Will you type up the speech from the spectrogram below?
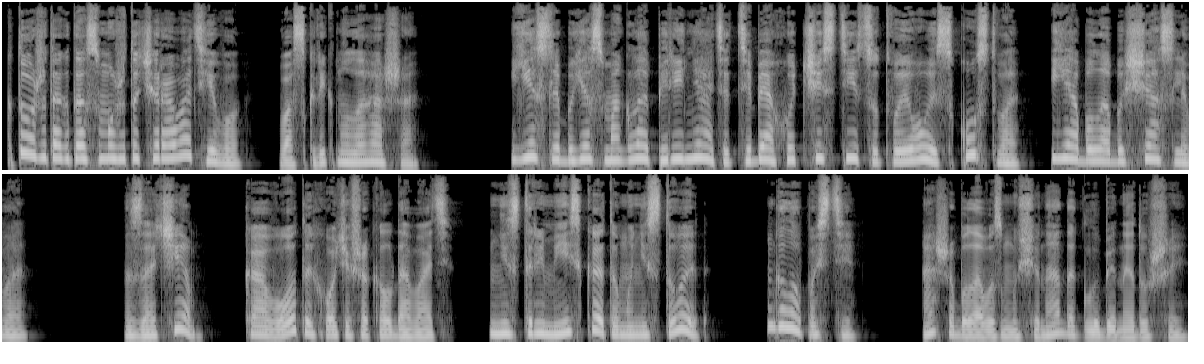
кто же тогда сможет очаровать его?» — воскликнула Аша. Если бы я смогла перенять от тебя хоть частицу твоего искусства, я была бы счастлива». «Зачем? Кого ты хочешь околдовать? Не стремись к этому, не стоит. Глупости». Аша была возмущена до глубины души.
